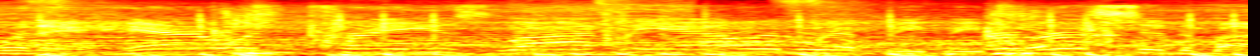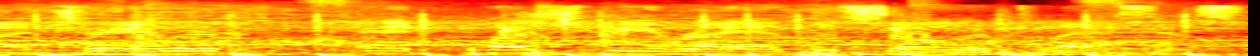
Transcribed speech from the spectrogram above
when a heroin crazed Rodney Allen Rippy burst into my trailer and punched me right in the solar plexus.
